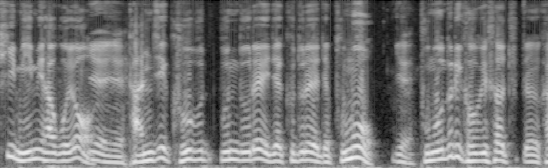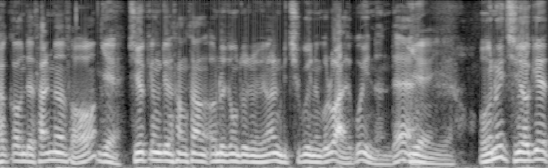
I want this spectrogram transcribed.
극히 미미하고요. 예, 예. 단지 그분들의 이제 그들의 이제 부모 예. 부모들이 거기서 주- 저 가까운 데 살면서 예. 지역 경제 상상 어느 정도 좀 영향을 미치고 있는 걸로 알고 있는데 예, 예. 어느 지역에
